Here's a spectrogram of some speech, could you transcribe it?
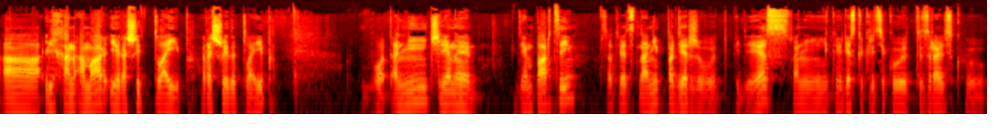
Ильхан Амар и Рашид Тлаиб, Рашида Тлаиб. Вот, они члены Демпартии, соответственно, они поддерживают ПДС, они резко критикуют израильскую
